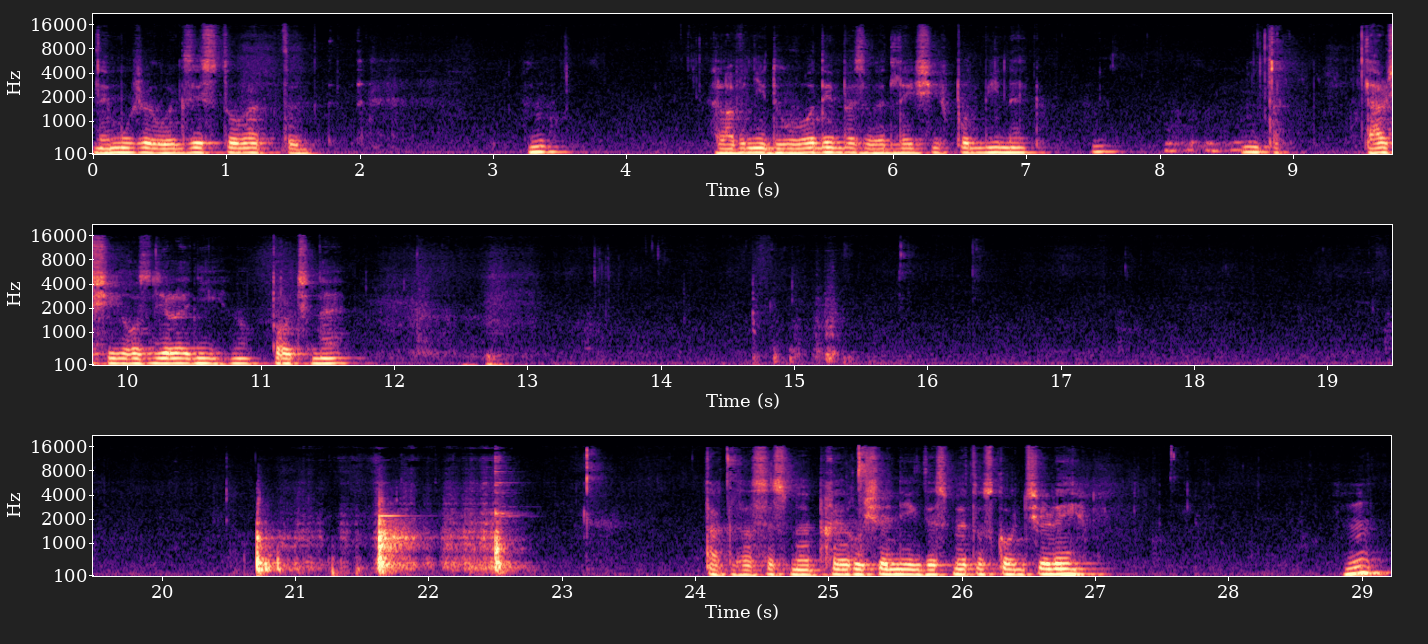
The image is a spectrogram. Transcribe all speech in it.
Nemůžou existovat. Hm? hlavní důvody bez vedlejších podmínek. Hm? hm tak další rozdělení, no, proč ne? Tak zase jsme přerušeni, kde jsme to skončili. Hm?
